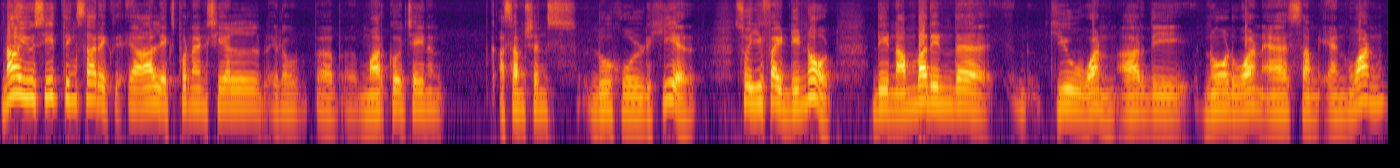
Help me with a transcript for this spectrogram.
Now, you see things are ex all exponential you know uh, Markov chain assumptions do hold here. So, if I denote the number in the q1 or the node 1 as some n1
